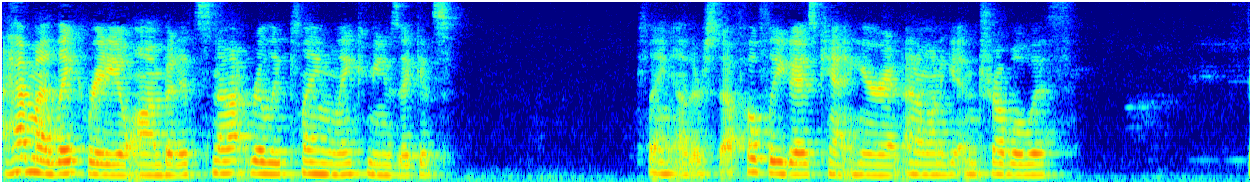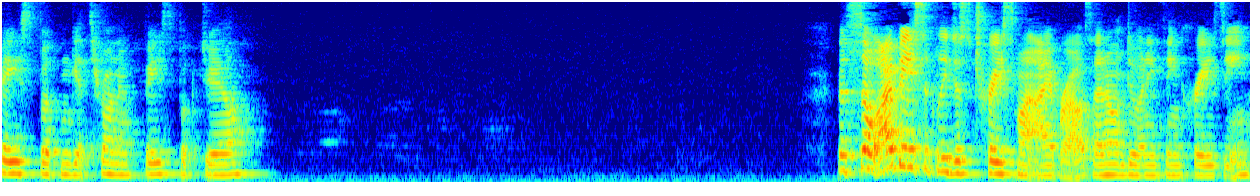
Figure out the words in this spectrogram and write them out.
I have my lake radio on, but it's not really playing lake music. It's playing other stuff. Hopefully you guys can't hear it. I don't want to get in trouble with Facebook and get thrown in Facebook jail. But so I basically just trace my eyebrows. I don't do anything crazy.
